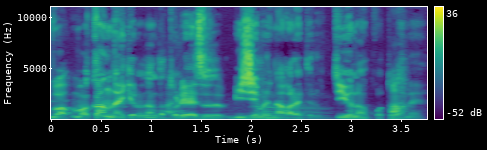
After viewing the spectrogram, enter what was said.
わわかんないけどなんかとりあえず BGM で流れてるっていうようなことはね、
